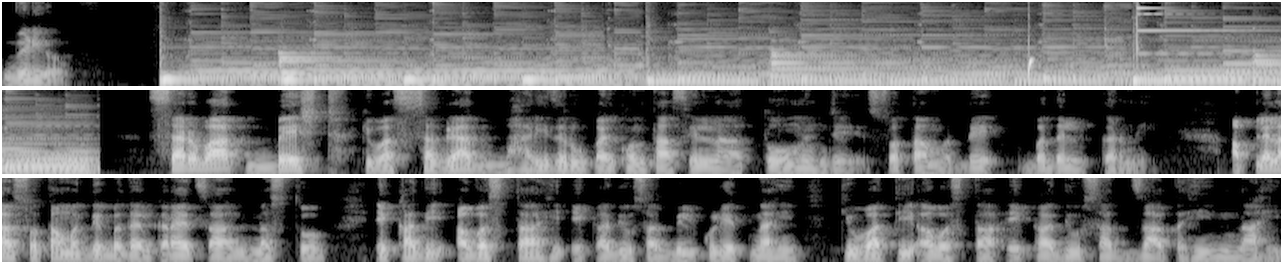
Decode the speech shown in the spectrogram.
व्हिडिओ. सर्वात बेस्ट किंवा सगळ्यात भारी जर उपाय कोणता असेल ना, तो म्हणजे स्वतःमध्ये बदल करणे. आपल्याला स्वतःमध्ये बदल करायचा नसतो. एखादी अवस्था ही एका दिवसात बिलकुल येत नाही किंवा ती अवस्था एका दिवसात जातही नाही.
